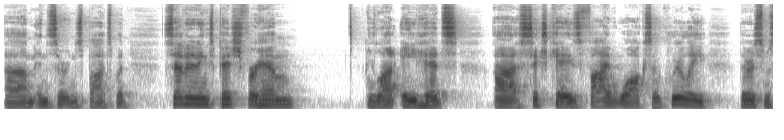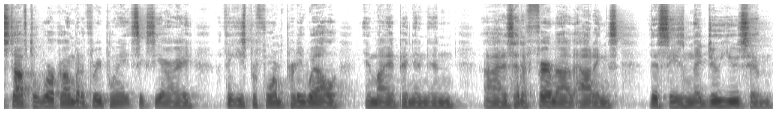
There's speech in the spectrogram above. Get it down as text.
um, in certain spots. But seven innings pitched for him. He allowed eight hits, uh, six Ks, five walks. So clearly there is some stuff to work on. But a 3.86 ERA, I think he's performed pretty well in my opinion, and uh, has had a fair amount of outings this season. They do use him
